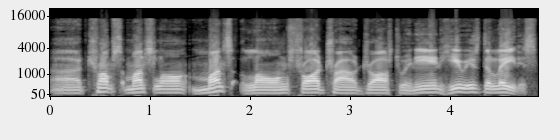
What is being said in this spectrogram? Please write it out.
Uh, Trump's months long months long fraud trial draws to an end. Here is the latest.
